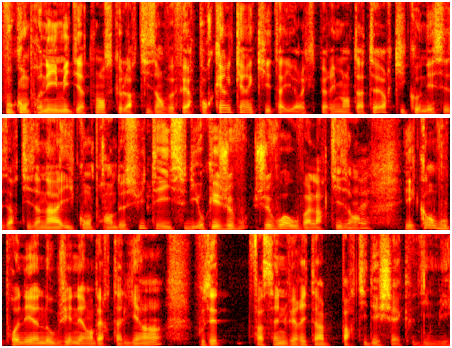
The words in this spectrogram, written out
vous comprenez immédiatement ce que l'artisan veut faire. Pour quelqu'un qui est ailleurs expérimentateur, qui connaît ses artisanats, il comprend de suite et il se dit, OK, je, je vois où va l'artisan. Et quand vous prenez un objet néandertalien, vous êtes face à une véritable partie d'échec. Vous dites, mais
